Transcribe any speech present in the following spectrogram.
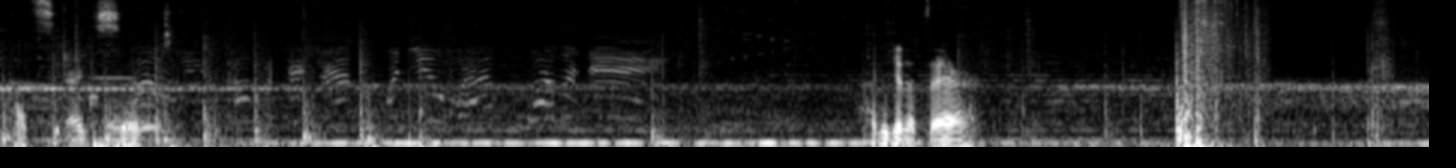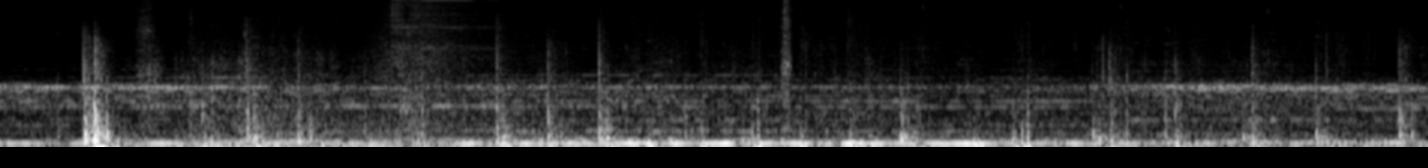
That's the exit. How do you get up there?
